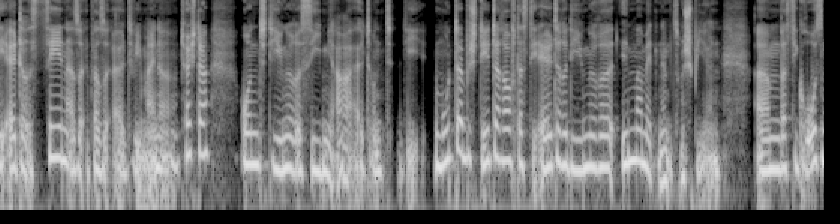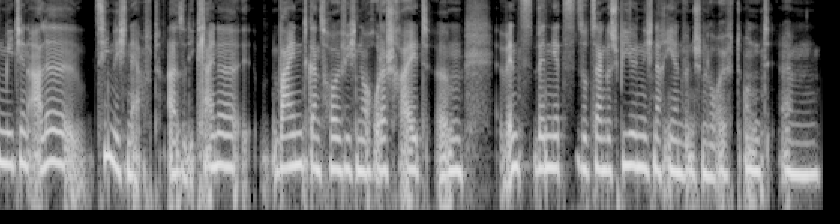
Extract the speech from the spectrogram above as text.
die ältere ist zehn, also etwa so alt wie meine Töchter, und die jüngere ist sieben Jahre alt. Und die Mutter besteht darauf, dass die ältere die jüngere immer mitnimmt zum Spielen, ähm, was die großen Mädchen alle ziemlich nervt. Also die kleine weint ganz häufig noch oder schreit, ähm, wenn's, wenn jetzt sozusagen das Spielen nicht nach ihren Wünschen läuft. Und ähm,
